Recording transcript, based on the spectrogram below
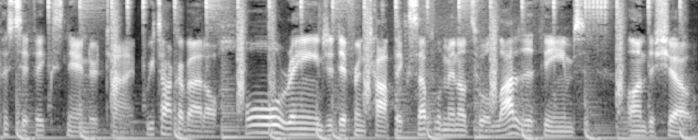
Pacific Standard Time. We talk about a whole range of different topics supplemental to a lot of the themes on the show.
